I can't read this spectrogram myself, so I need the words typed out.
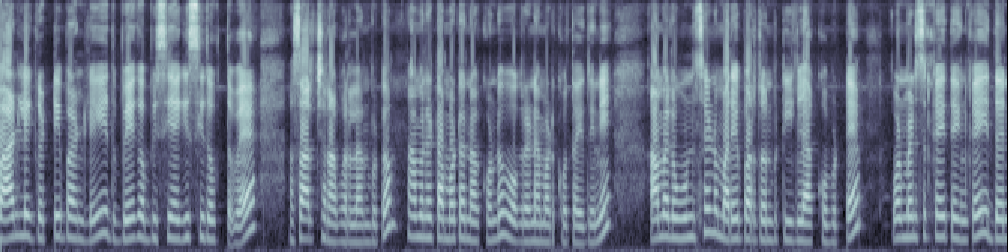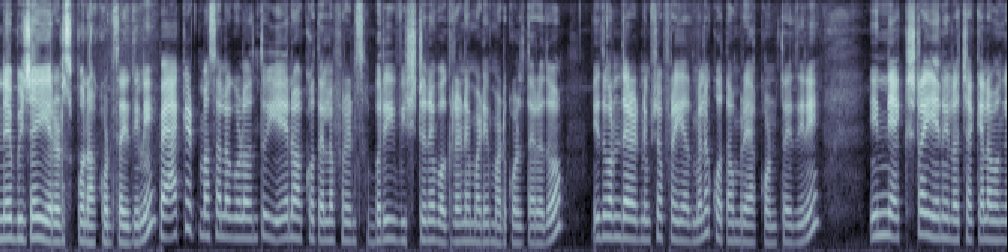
ಬಾಣಲಿ, ಗಟ್ಟಿ ಬಾಣಲಿ ಇದು ಬೇಗ ಬಿಸಿಯಾಗಿ ಸೀದೋಗ್ತವೆ. ಸಾರು ಚೆನ್ನಾಗಿ ಬರಲ್ಲ ಅಂದ್ಬಿಟ್ಟು ಆಮೇಲೆ ಟೊಮೊಟೊನ ಹಾಕ್ಕೊಂಡು ಒಗ್ಗರಣೆ ಮಾಡ್ಕೊತಾ ಇದ್ದೀನಿ. ಆಮೇಲೆ ಹುಣಸೆಹಣ್ಣು ಮರಿಬಾರ್ದು ಅಂದ್ಬಿಟ್ಟು ಈಗಲೇ ಹಾಕ್ಕೊಬಿಟ್ಟೆ. ಮೆಣಸಿನಕಾಯಿ ತೆಂಗಿನಕಾಯಿ, ಧನ್ಯ ಬೀಜ ಎರಡು ಸ್ಪೂನ್ ಹಾಕ್ಕೊಡ್ತಾ ಇದ್ದೀನಿ. ಪ್ಯಾಕೆಟ್ ಮಸಾಲೆಗಳಂತೂ ಏನು ಹಾಕೋತಿಲ್ಲ ಫ್ರೆಂಡ್ಸ್ ಬರೀ ಇಷ್ಟನೇ ಒಗ್ಗರಣೆ ಮಾಡಿ ಮಾಡ್ಕೊಳ್ತಾ ಇರೋದು. ಇದು ಒಂದೆರಡು ನಿಮಿಷ ಫ್ರೈ ಆದಮೇಲೆ ಕೊತ್ತಂಬರಿ ಹಾಕ್ಕೊಳ್ತಾ ಇದ್ದೀನಿ. ಇನ್ನು ಎಕ್ಸ್ಟ್ರಾ ಏನಿಲ್ಲ, ಚಕ್ಕೆ ಲವಂಗ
